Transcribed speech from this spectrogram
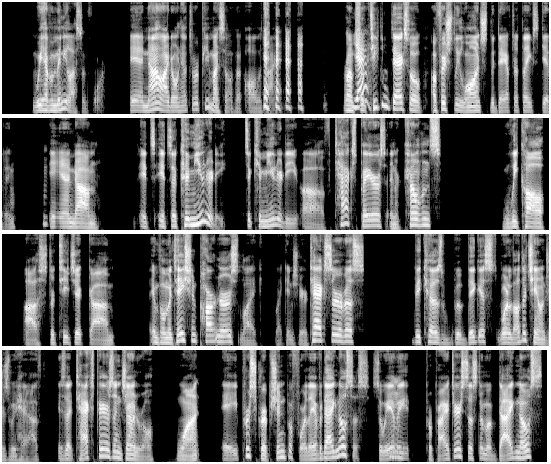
we have a mini lesson for. And now I don't have to repeat myself all the time. Um, Yeah. So Teaching Tax Flow officially launched the day after Thanksgiving, Hmm. and um, it's it's a community. It's a community of taxpayers and accountants. We call uh, strategic um, implementation partners like like Engineer Tax Service, because the biggest one of the other challenges we have is that taxpayers in general want a prescription before they have a diagnosis. So we have a proprietary system of diagnose,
